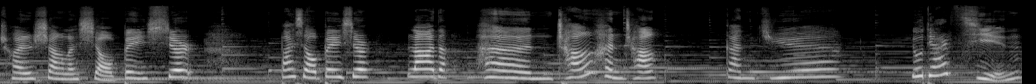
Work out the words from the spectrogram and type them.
穿上了小背心儿，把小背心儿拉得很长很长，感觉有点紧，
